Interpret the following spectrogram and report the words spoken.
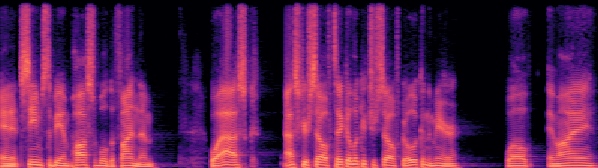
and it seems to be impossible to find them, well, ask, ask yourself, take a look at yourself, go look in the mirror. Well, am I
